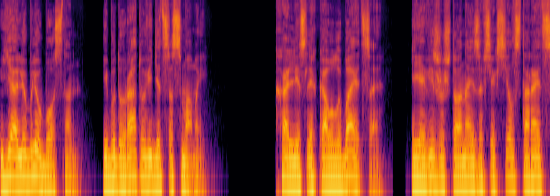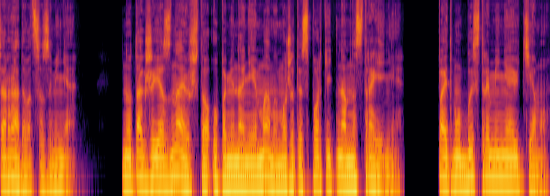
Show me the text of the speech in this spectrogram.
я люблю Бостон и буду рад увидеться с мамой. Халли слегка улыбается, и я вижу, что она изо всех сил старается радоваться за меня. Но также я знаю, что упоминание мамы может испортить нам настроение, поэтому быстро меняю тему.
